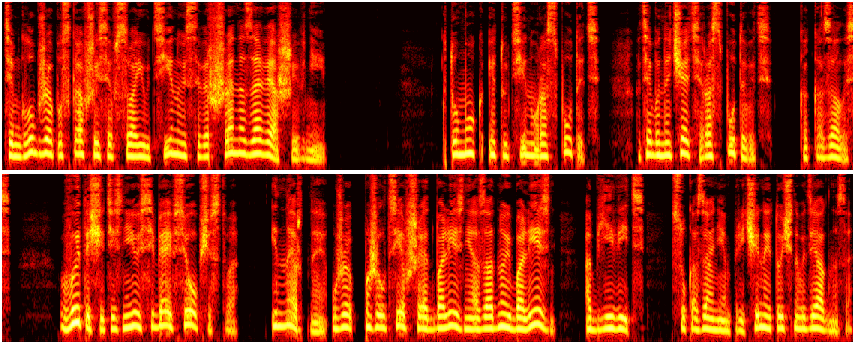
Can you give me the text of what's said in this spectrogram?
тем глубже опускавшийся в свою тину и совершенно завязший в ней. Кто мог эту тину распутать, хотя бы начать распутывать, как казалось, вытащить из нее себя и все общество, инертное, уже пожелтевшее от болезни, а заодно и болезнь, объявить с указанием причины и точного диагноза.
